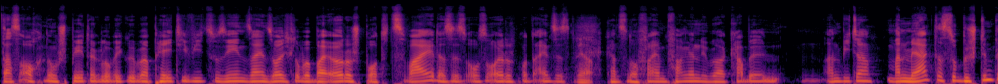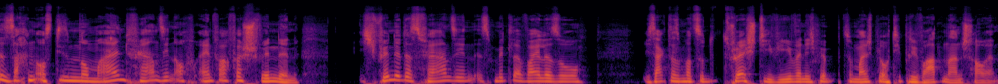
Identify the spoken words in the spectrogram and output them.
dass auch noch später, glaube ich, über Pay-TV zu sehen sein soll. Ich glaube, bei Eurosport 2, das ist auch so Eurosport 1 ist, Ja. kannst du noch frei empfangen über Kabelanbieter. Man merkt, dass so bestimmte Sachen aus diesem normalen Fernsehen auch einfach verschwinden. Ich finde, das Fernsehen ist mittlerweile so, ich sage das mal zu Trash-TV, wenn ich mir zum Beispiel auch die Privaten anschaue.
